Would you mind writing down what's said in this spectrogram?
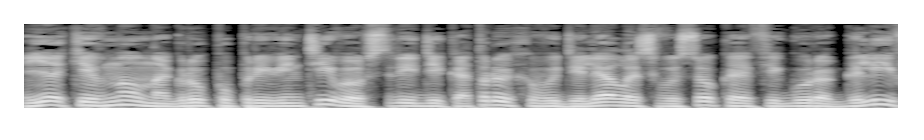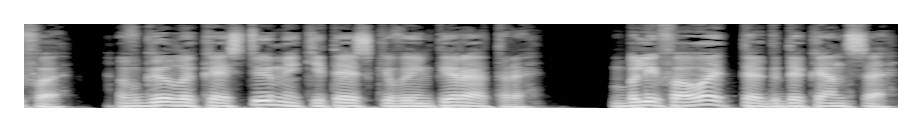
Я кивнул на группу превентивов, среди которых выделялась высокая фигура глифа в галокостюме китайского императора. Блифовать так до конца.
